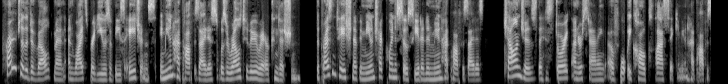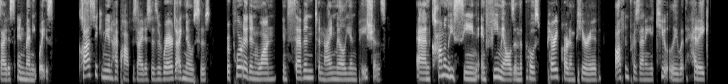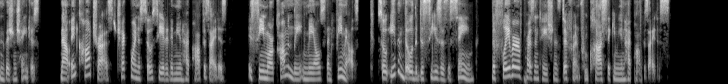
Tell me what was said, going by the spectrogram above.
Prior to the development and widespread use of these agents, immune hypophysitis was a relatively rare condition. The presentation of immune checkpoint associated immune hypophysitis challenges the historic understanding of what we call classic immune hypophysitis in many ways. Classic immune hypophysitis is a rare diagnosis reported in one in seven to nine million patients and commonly seen in females in the post peripartum period, often presenting acutely with headache and vision changes. Now, in contrast, checkpoint associated immune hypophysitis is seen more commonly in males than females. So even though the disease is the same, the flavor of presentation is different from classic immune hypophysitis.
